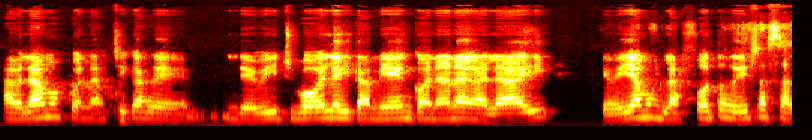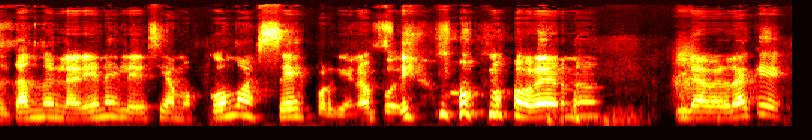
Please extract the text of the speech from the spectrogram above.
Hablamos con las chicas de, de beach volley, también con Ana Galay, que veíamos las fotos de ellas saltando en la arena y le decíamos, ¿cómo haces? Porque no podíamos movernos. Y la verdad que,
